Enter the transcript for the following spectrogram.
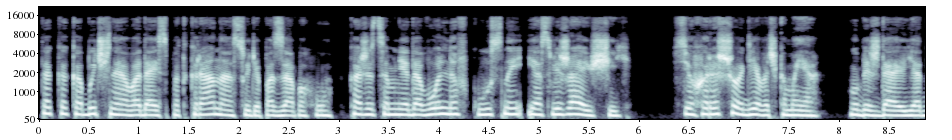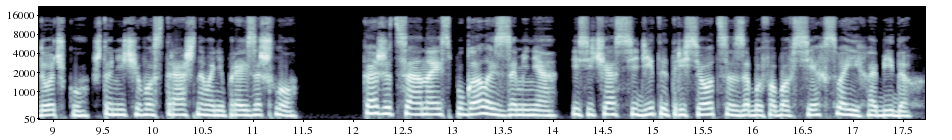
так как обычная вода из-под крана, судя по запаху, кажется мне довольно вкусной и освежающей. Все хорошо, девочка моя», — убеждаю я дочку, что ничего страшного не произошло, Кажется, она испугалась за меня и сейчас сидит и трясется, забыв обо всех своих обидах.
